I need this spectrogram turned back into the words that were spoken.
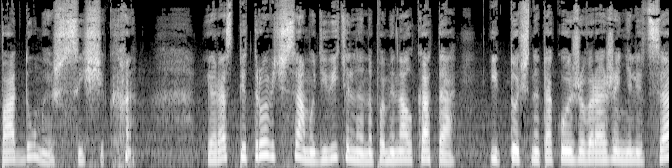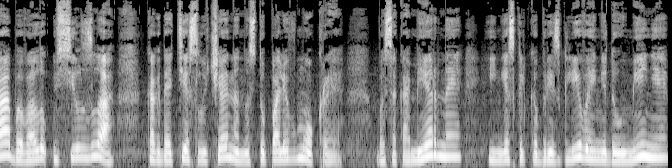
Подумаешь, сыщик. Ха. Ираст Петрович сам удивительно напоминал кота, и точно такое же выражение лица бывало у сил зла, когда те случайно наступали в мокрое, высокомерное и несколько брезгливое недоумение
